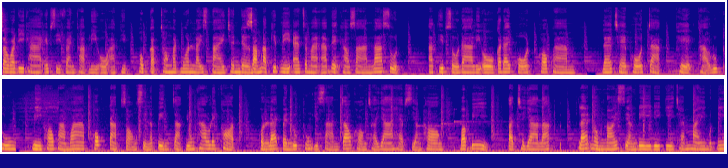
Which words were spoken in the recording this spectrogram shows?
สวัสดีค่ะ FC แฟนคลับลีโออาทิตย์พบกับช่องมัดมวนไลฟ์สไตล์เช่นเดิมสำหรับคลิปนี้แอดจะมาอัปเดตข่าวสารล่าสุด อาทิตย์โสดาลีโอก็ได้โพสต์ ข้อความ และแชร์โพสต์จากเพจข่าวลูกทุ่ง มีข้อความว่าพบกับ 2 ศิลปินจากยุ้งข้าวเรคคอร์ด คนแรกเป็นลูกทุ่งอีสานเจ้าของฉายาแหบเสียงทองบ๊อบบี้ ปัชญาลักษ์ และหนุ่มน้อยเสียงดีดีกีแชมป์ไมค์หมุดนี้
